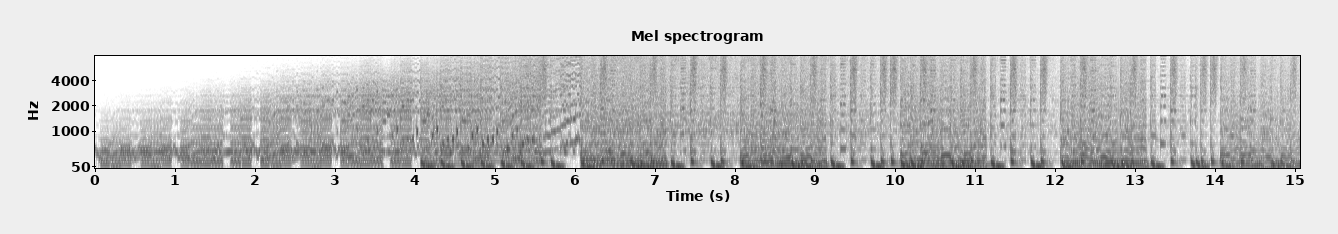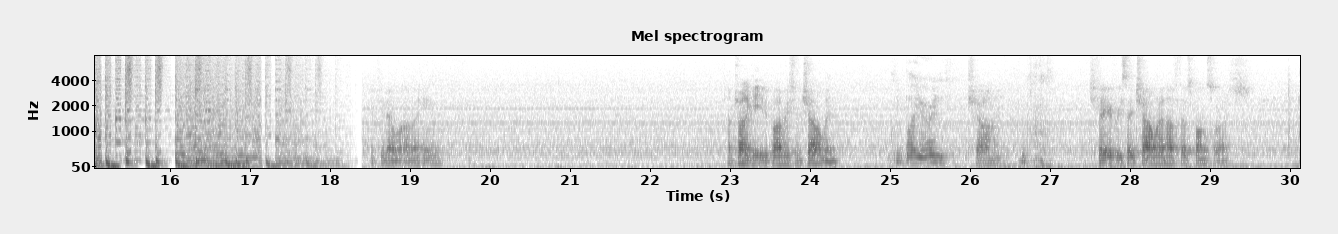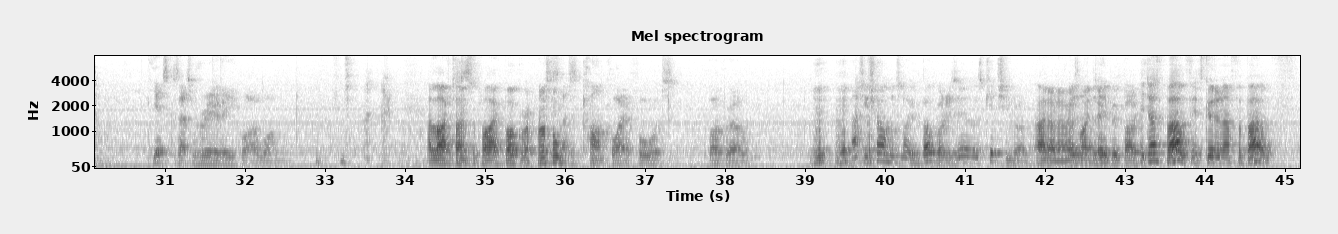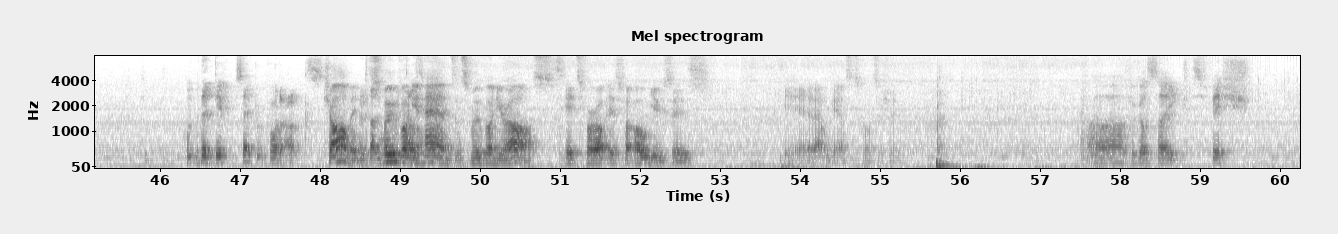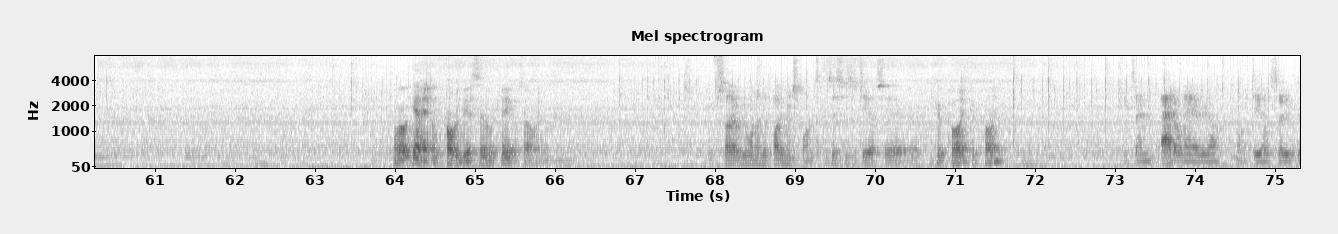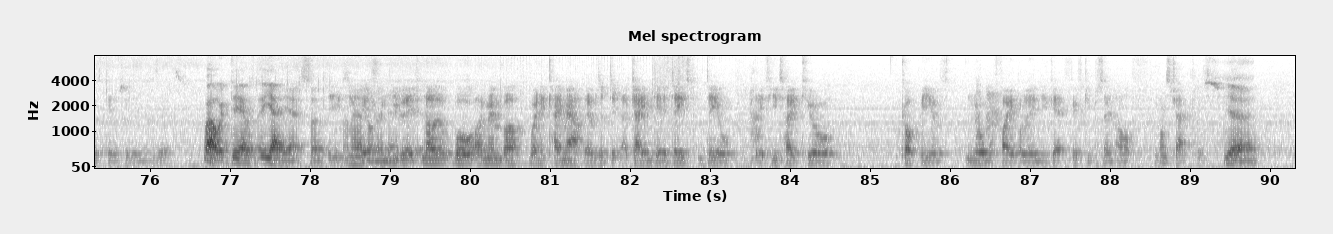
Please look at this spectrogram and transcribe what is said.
If you know what I mean. I'm trying to get you to buy me some Charmin. You buy your own Charmin. Do you think if we say Charmin enough, they'll sponsor us? Yes, because that's really what I want. A lifetime supply of bog I just, roll. I just can't quite afford bog roll. Actually, Charmin's not even bog roll, is it? It was kitchen roll. I don't know. Or It is might do they do. do both? It does both. It's good enough for both. They're diff- separate products. Charming, Is that smooth on your does hands and smooth on your ass. It's for it's for all uses. Yeah, that'll get us a sponsorship. Oh, for God's sake, it's fish. Well, again, it'll probably be a silver key or something. So it'll be one of the bonus ones because this is a DLC area. Good point. Good point. It's an add-on area, not DLC because DLC didn't exist. Well, it deals. Yeah, yeah. So an add-on in it. yeah. No, well, I remember when it came out, there was a game did a de- deal that if you take your copy of normal Fable in, you get fifty percent off lost hmm. chapters. Yeah.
